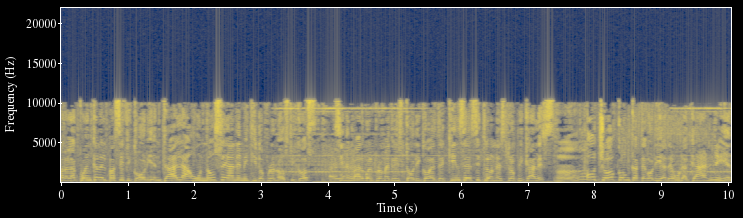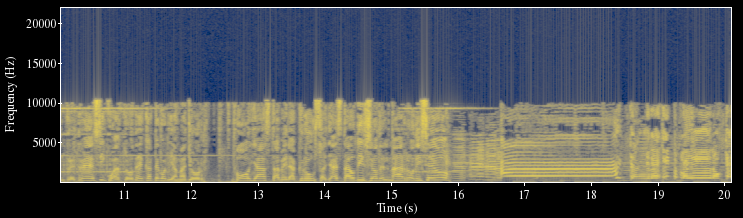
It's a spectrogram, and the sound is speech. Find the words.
Para la cuenca del Pacífico Oriental aún no se han emitido pronósticos, sin embargo el promedio histórico es de 15 ciclones tropicales, 8 con categoría de huracán y entre 3 y 4 de categoría mayor. Voy hasta Veracruz, allá está Odiseo del Mar, Odiseo. Cangrejito playero, ¿qué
